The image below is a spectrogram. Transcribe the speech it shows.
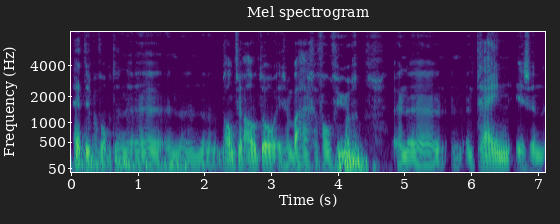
Dus bijvoorbeeld een, uh, een, een, brandweerauto is een wagen van vuur. Een, uh, een, een, trein is een,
